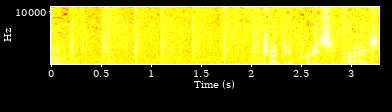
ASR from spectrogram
Around. Which I'd be pretty surprised.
